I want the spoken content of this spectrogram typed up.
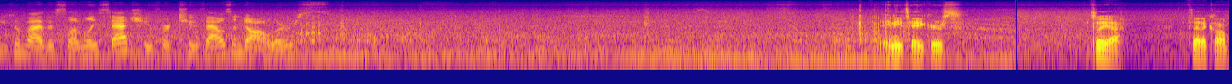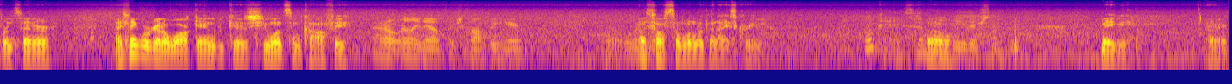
You can buy this lovely statue for $2,000. Any takers? So yeah, it's at a conference center. I think we're gonna walk in because she wants some coffee. I don't really know if there's coffee here. I saw someone with an ice cream. Okay, so, so- maybe there's something. Maybe. All right.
